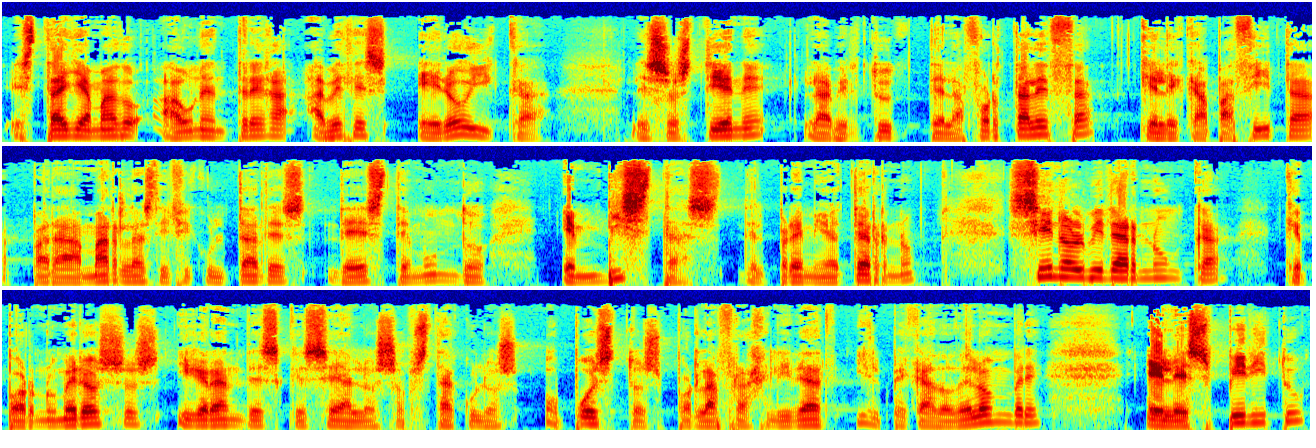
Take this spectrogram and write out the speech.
está llamado a una entrega a veces heroica. Le sostiene la virtud de la fortaleza que le capacita para amar las dificultades de este mundo en vistas del premio eterno, sin olvidar nunca que por numerosos y grandes que sean los obstáculos opuestos por la fragilidad y el pecado del hombre, el Espíritu,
